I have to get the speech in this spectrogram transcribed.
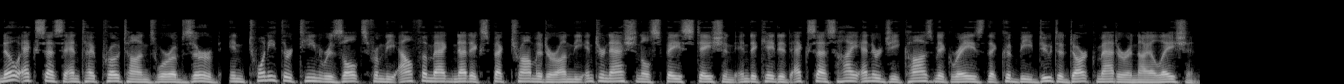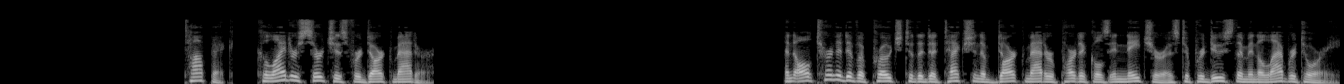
No excess antiprotons were observed. In 2013, results from the alpha magnetic spectrometer on the International Space Station indicated excess high energy cosmic rays that could be due to dark matter annihilation. Topic: Collider searches for dark matter. An alternative approach to the detection of dark matter particles in nature is to produce them in a laboratory.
